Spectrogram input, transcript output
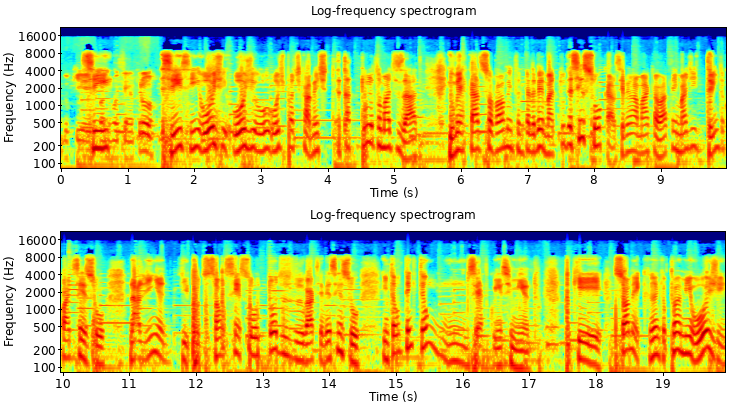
do que sim, quando você entrou? Sim, sim. Hoje, hoje, hoje praticamente está tudo automatizado. E o mercado só vai aumentando cada vez mais. Tudo é sensor, cara. Você vê uma máquina lá, tem mais de 30, 40 sensor. Na linha de produção, sensor todos os lugares que você vê sensor. Então tem que ter um, um certo conhecimento. Porque só mecânica, para mim, hoje,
